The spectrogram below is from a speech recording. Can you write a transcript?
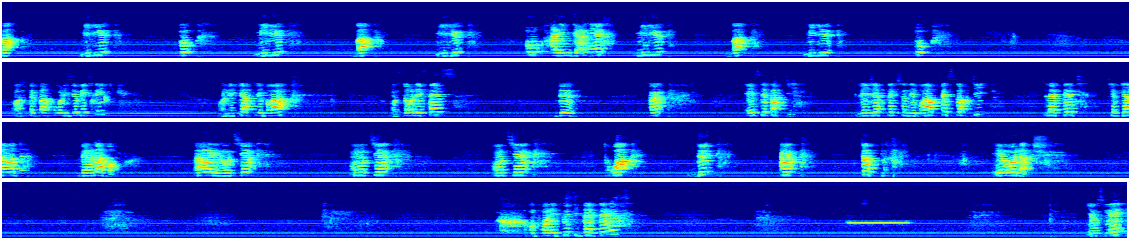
bas, milieu, haut, milieu, bas, milieu, haut. Allez, une dernière. Milieu, bas, milieu, haut. On se prépare pour l'isométrique. On écarte les bras. On sort les fesses. 2, 1. Et c'est parti. Bras, fesses sorties. La tête qui regarde vers l'avant. Allez, on tient. On tient. On tient. 3, 2, 1. Top. Et on relâche. On prend les petites haltères. Et on se met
